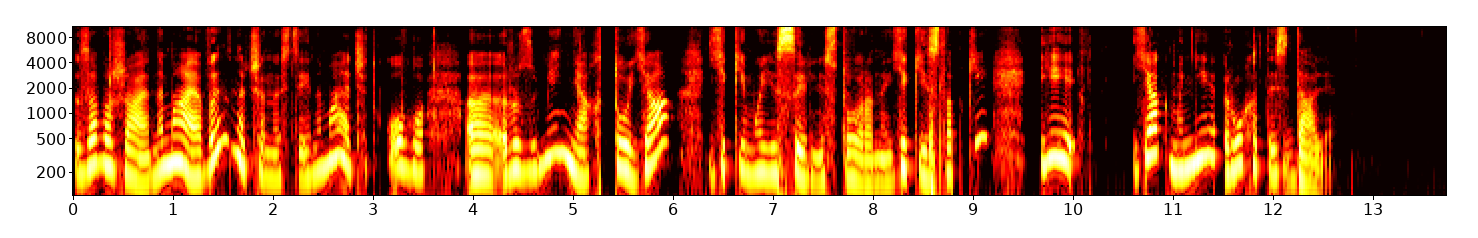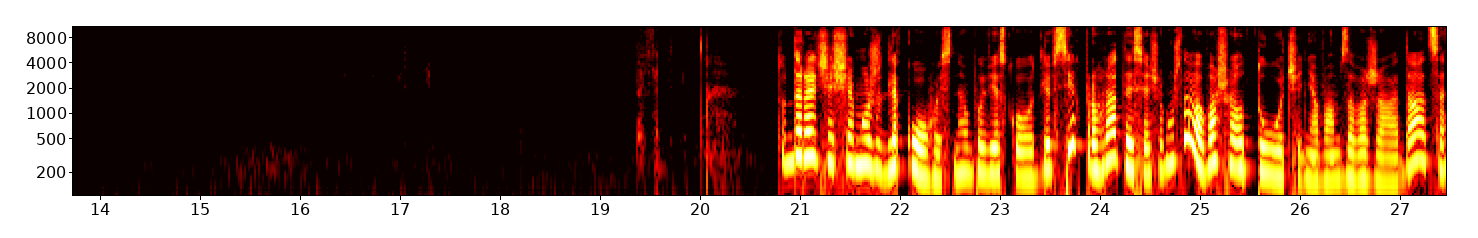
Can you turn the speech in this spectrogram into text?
заважає. Немає визначеності і немає чіткого е, розуміння, хто я, які мої сильні сторони, які слабкі, і як мені рухатись далі. Тут, до речі, ще може для когось, не обов'язково для всіх, програтися, що, можливо, ваше оточення вам заважає. Да? Це,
